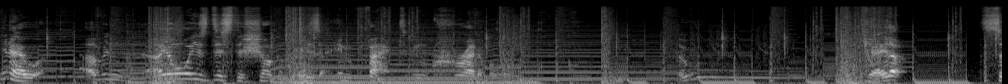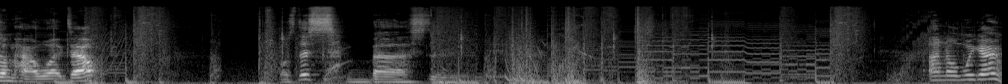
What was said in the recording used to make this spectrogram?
You know, I've been. I always diss the shotgun, it is in fact incredible. Ooh. Okay, that somehow worked out. What's this? Burst. And on we go.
